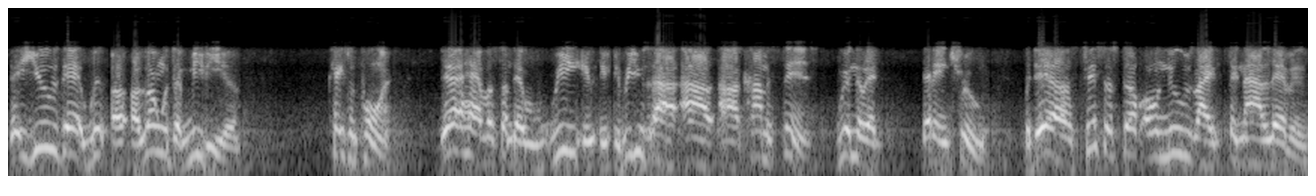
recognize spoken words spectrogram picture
they use that with, uh, along with the media. Case in point, they'll have us something that we if, if we use our, our our common sense, we'll know that that ain't true. But are sensitive stuff on news like say 9/11.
